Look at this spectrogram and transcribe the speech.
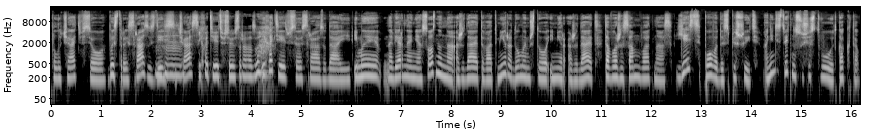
получать все быстро и сразу здесь угу. сейчас. И хотеть все и сразу. И хотеть все и сразу, да. И, и мы, наверное, неосознанно, ожидая этого от мира, думаем, что и мир ожидает того же самого от нас. Есть поводы спешить. Они действительно существуют, как-то,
